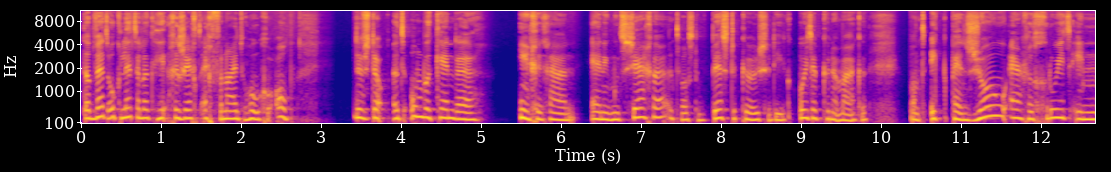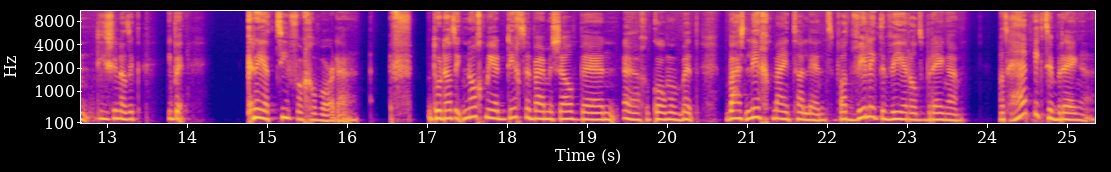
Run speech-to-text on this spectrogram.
Dat werd ook letterlijk gezegd, echt vanuit hoger op. Dus de, het onbekende ingegaan. En ik moet zeggen, het was de beste keuze die ik ooit heb kunnen maken. Want ik ben zo erg gegroeid in die zin dat ik. Ik ben creatiever geworden. Doordat ik nog meer dichter bij mezelf ben eh, gekomen met waar ligt mijn talent? Wat wil ik de wereld brengen? Wat heb ik te brengen?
